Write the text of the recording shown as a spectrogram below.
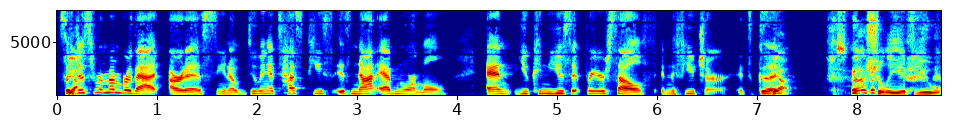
So Yeah. just remember that artists, you know, doing a test piece is not abnormal and you can use it for yourself in the future. It's good. Yeah. Especially if you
